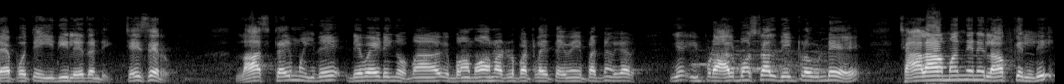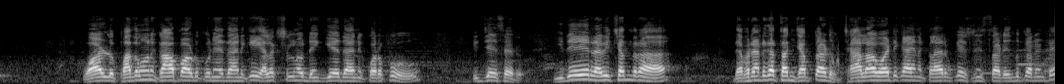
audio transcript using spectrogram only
లేకపోతే ఇది లేదండి. చేశారు. లాస్ట్ టైం ఇదే డివైడింగ్. మా మా మోహన్ పట్ల అయితే ఏమి పద్మనాభ గారు ఇప్పుడు ఆల్మోస్ట్ ఆల్ దీంట్లో ఉండే చాలామందిని లాక్కెళ్ళి వాళ్ళు పదవిని కాపాడుకునేదానికి ఎలక్షన్లో నెగ్గేదాని కొరకు ఇది చేశారు. ఇదే రవిచంద్ర డెఫినెట్గా తను చెప్తాడు. చాలా వాటికి ఆయన క్లారిఫికేషన్ ఇస్తాడు. ఎందుకనంటే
